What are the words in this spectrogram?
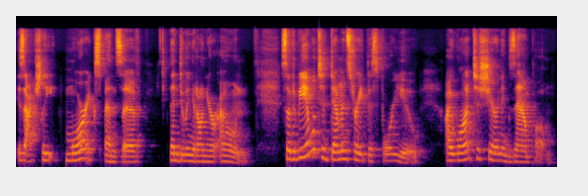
is actually more expensive than doing it on your own. So, to be able to demonstrate this for you, I want to share an example.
